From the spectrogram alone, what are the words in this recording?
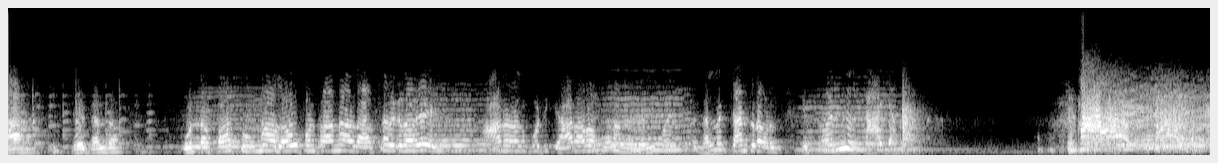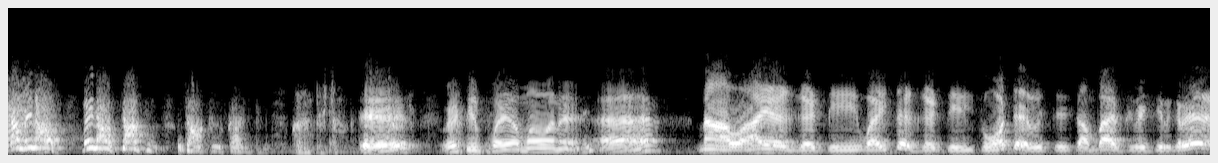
아, 네, 내 난다. உன்னை பார்த்து உமா லவ் பண்றான்னா அதுல அர்த்தம் இருக்கிறாரே ஆனரகம் போட்டிக்கு யாராரோ போனாங்க. நல்ல சான்ஸ் அவளுக்கு. கண்ணு சாக்கு வெட்டி போய மவனே. நான் வாய கட்டி வயிற்ற கட்டி சோட்டை வச்சு சம்பாரிச்சு வச்சிருக்கிறேன்.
